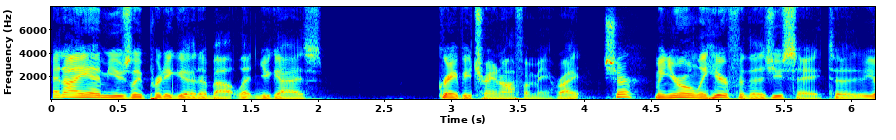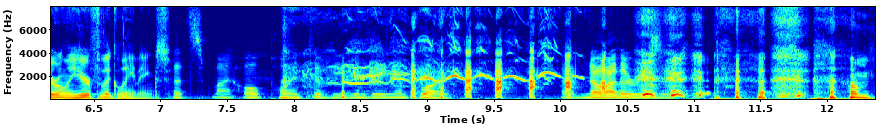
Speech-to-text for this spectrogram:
and I am usually pretty good about letting you guys gravy train off of me, right? Sure. I mean, you're only here for the, as you say, to you're only here for the gleanings. That's my whole point of even being employed. I have no other reason. um,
